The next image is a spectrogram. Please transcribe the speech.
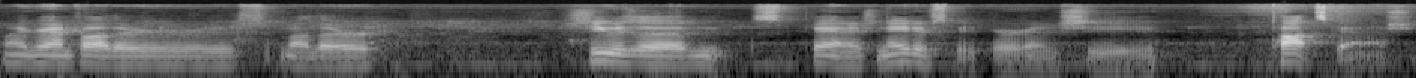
my grandfather's mother, she was a Spanish native speaker, and she taught Spanish.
